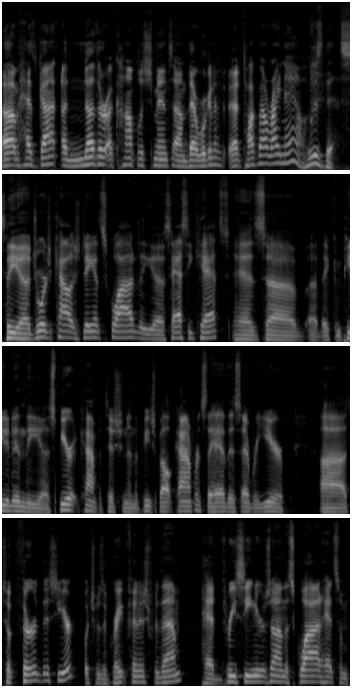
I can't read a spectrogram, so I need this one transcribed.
um, has got another accomplishment um, that we're going to uh, talk about right now. Who is this? The uh, Georgia College Dance Squad, the uh, Sassy Cats, has uh, they competed in the Spirit competition in the Peach Belt Conference. They have this every year. took third this year, which was a great finish for them. Had three seniors on the squad. Had some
